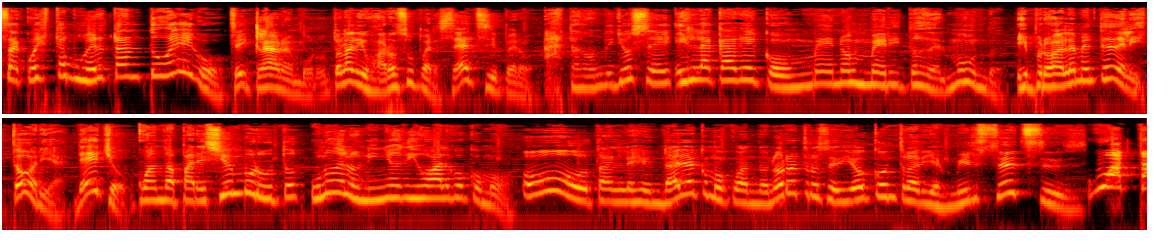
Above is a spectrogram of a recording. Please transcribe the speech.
sacó esta mujer tanto ego? Sí, claro, en Boruto la dibujaron súper sexy, pero hasta donde yo sé, es la Kage con menos méritos del mundo. Y probablemente de la historia. De hecho, cuando apareció en Boruto, uno de los niños dijo algo como, Oh, tan legendaria como cuando no retrocedió contra 10.000 Setsus. What the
